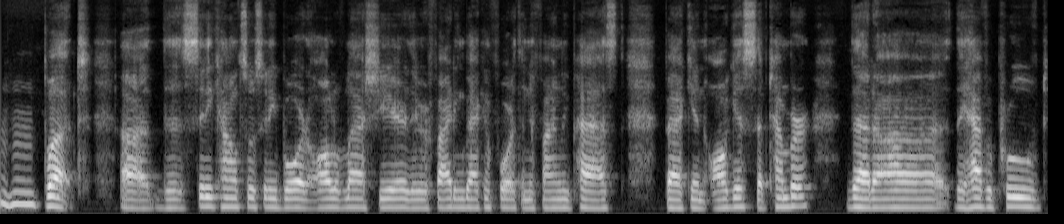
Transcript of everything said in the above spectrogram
Mm-hmm. But uh, the city council, city board, all of last year, they were fighting back and forth, and it finally passed back in August, September that uh, they have approved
